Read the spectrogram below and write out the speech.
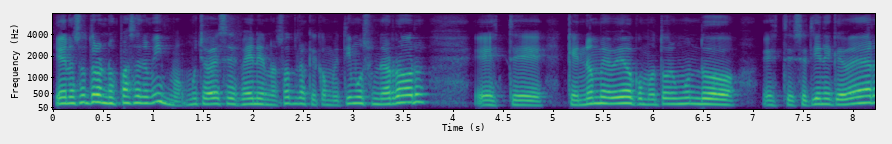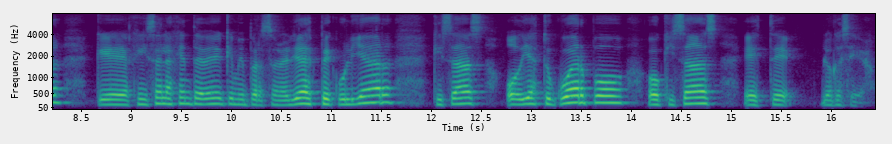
Y a nosotros nos pasa lo mismo. Muchas veces ven en nosotros que cometimos un error, este, que no me veo como todo el mundo este, se tiene que ver, que quizás la gente ve que mi personalidad es peculiar, quizás odias tu cuerpo o quizás este, lo que sea.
